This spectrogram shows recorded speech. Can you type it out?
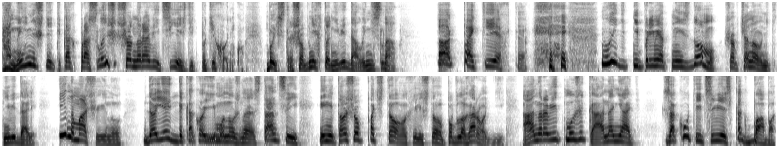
А нынешний-то как прослышит, что норовит съездить потихоньку, быстро, чтоб никто не видал и не знал — от потех-то. Выйдет неприметно из дому, чтоб чиновники не видали, и на машину. Доедет до какой ему нужно станции, и не то чтоб почтовых или что поблагородней, а норовит мужика нанять. Закутается весь, как баба,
